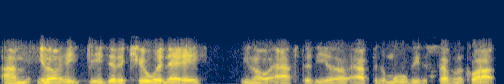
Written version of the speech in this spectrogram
Um, you know, he he did a Q and A, you know, after the uh, after the movie, the seven o'clock.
